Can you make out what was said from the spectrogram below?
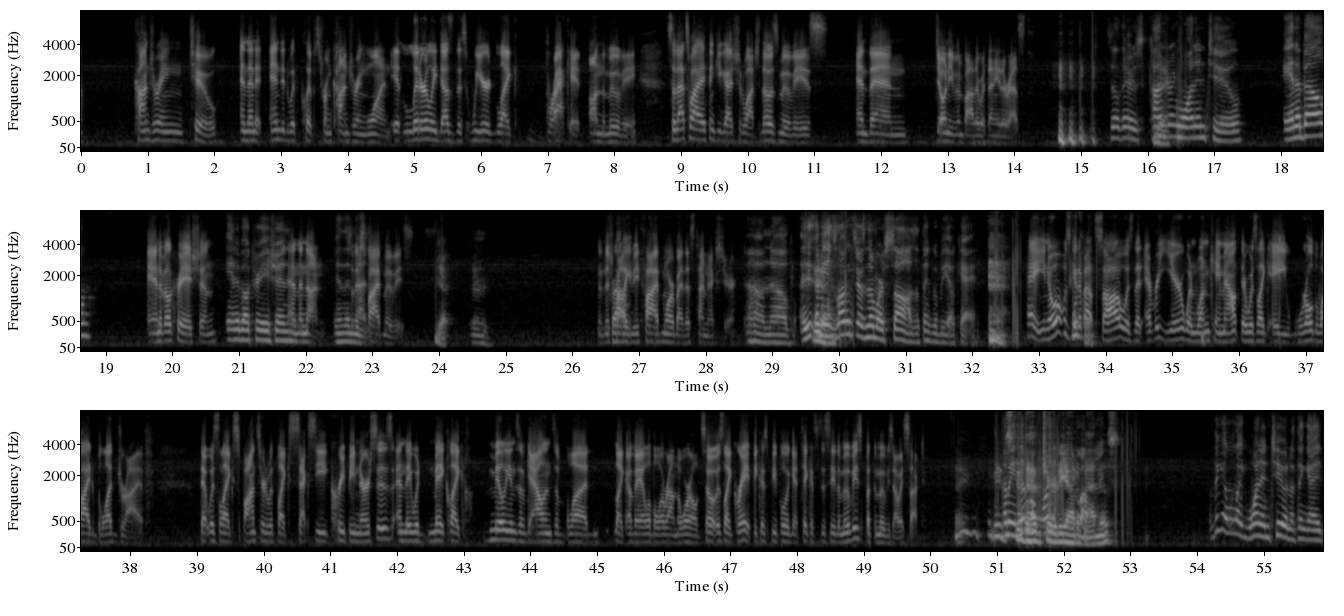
Conjuring Two, and then it ended with clips from Conjuring One. It literally does this weird like bracket on the movie. So that's why I think you guys should watch those movies, and then don't even bother with any of the rest. So there's Conjuring 1 and 2, Annabelle, Annabelle Creation Annabelle Creation, and The Nun. and then so there's five movies. Yeah. Mm. And there's probably Probably. gonna be five more by this time next year. Oh no! I, I Yeah. mean, as long as there's no more saws, I think we'll be okay. Hey, you know what was good Hopefully. about Saw was that every year when one came out, there was like a worldwide blood drive that was like sponsored with like sexy, creepy nurses, and they would make like millions of gallons of blood like available around the world. So it was like great because people would get tickets to see the movies, but the movies always sucked. Hey, I mean, it's mean, good to have charity out of I think. madness. I think I'm like one and two, and I think I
